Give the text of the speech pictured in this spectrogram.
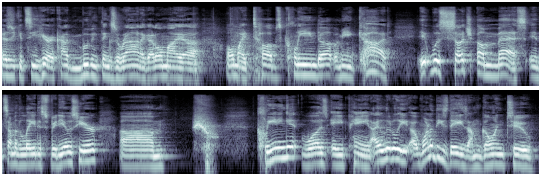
As you can see here, I kind of moving things around. I got all my uh, all my tubs cleaned up. I mean, God it was such a mess in some of the latest videos here. Um, cleaning it was a pain. I literally, uh, one of these days, I'm going to,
